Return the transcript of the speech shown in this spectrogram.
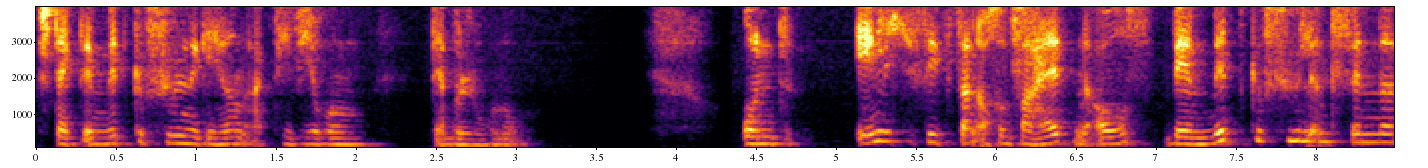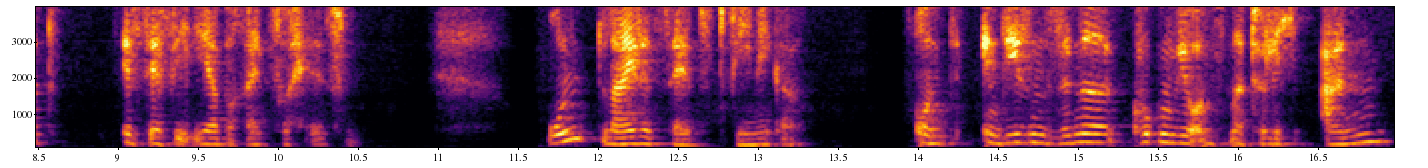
steckt im Mitgefühl eine Gehirnaktivierung der Belohnung. Und ähnlich sieht es dann auch im Verhalten aus. Wer Mitgefühl empfindet, ist sehr viel eher bereit zu helfen und leidet selbst weniger. Und in diesem Sinne gucken wir uns natürlich an,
